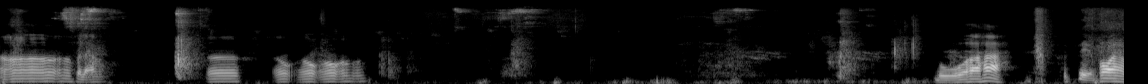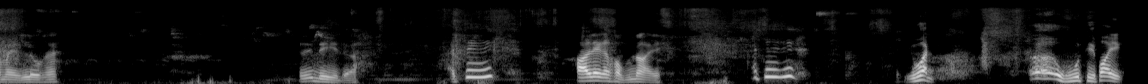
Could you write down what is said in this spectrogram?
อ๋อไปแล้วเออเอาเอาเอาเอาบัวเตะพ่อทำไมลูกฮะ นี่ดีตัวอาจีพ่อเรียกกับผมหน่อยอาจีอ้วนเออโอ้โหถีบพ่ออีก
